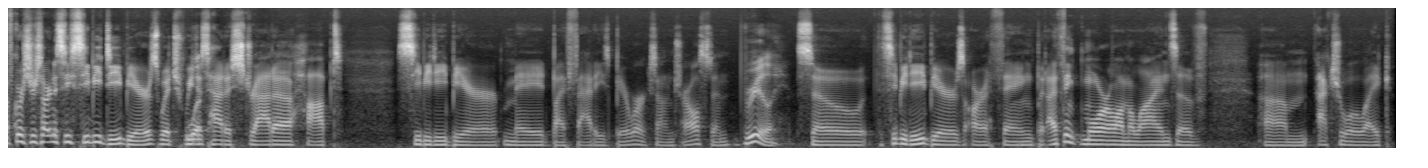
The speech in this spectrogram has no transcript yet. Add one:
Of course, you're starting to see CBD beers, which we What- just had a Strata hopped CBD beer made by Fatty's Beer Works on Charleston. really, So the CBD beers are a thing, but I think more along the lines of um, actual like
